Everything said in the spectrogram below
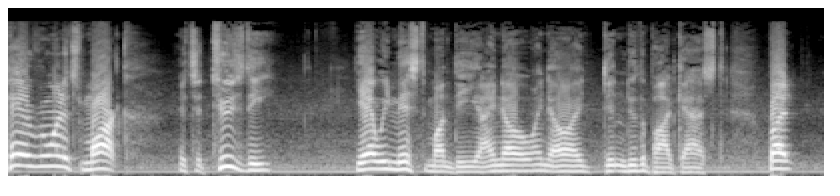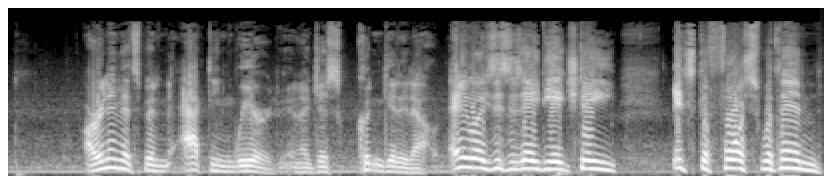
Hey everyone, it's Mark. It's a Tuesday. Yeah, we missed Monday. I know, I know, I didn't do the podcast. But our internet's been acting weird and I just couldn't get it out. Anyways, this is ADHD. It's the force within.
